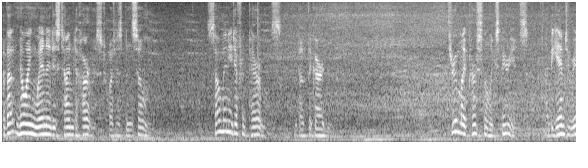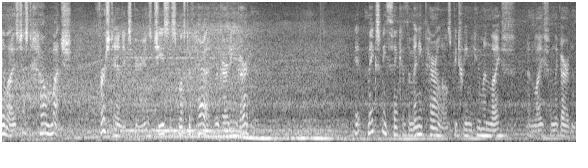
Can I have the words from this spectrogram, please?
about knowing when it is time to harvest what has been sown. So many different parables about the garden. Through my personal experience, I began to realize just how much first-hand experience Jesus must have had regarding gardening. It makes me think of the many parallels between human life and life in the garden.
